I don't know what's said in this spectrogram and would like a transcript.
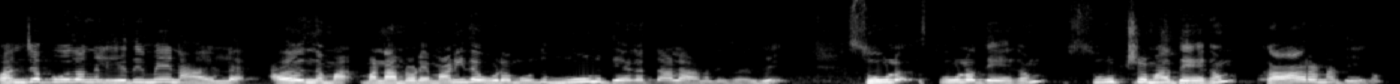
பஞ்சபூதங்கள் எதுவுமே நான் இல்லை. அதாவது இந்த ம நம்மளுடைய மனித உடம்பு வந்து மூணு தேகத்தால் ஆனது வருது ஸ்தூல ஸ்தூல தேகம் சூட்சும தேகம் காரண தேகம்.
